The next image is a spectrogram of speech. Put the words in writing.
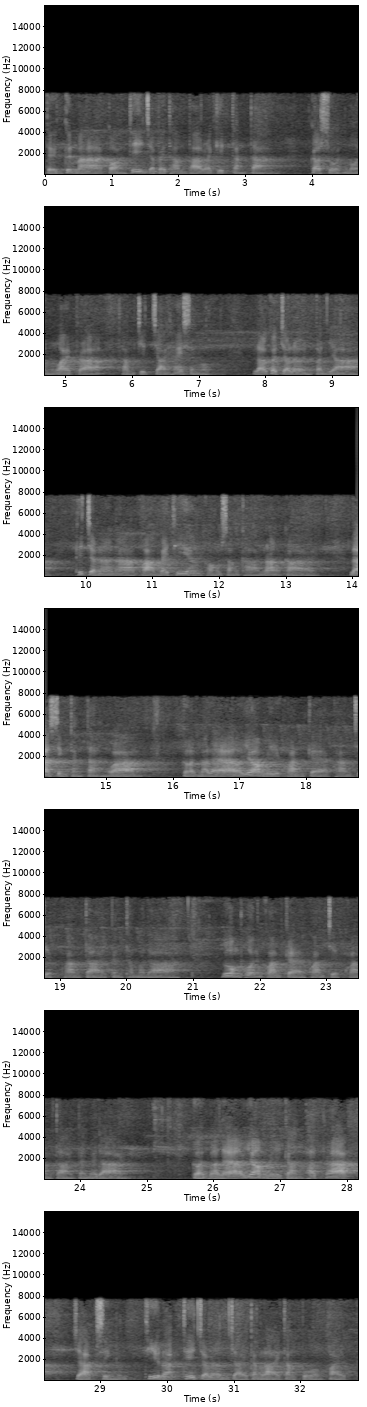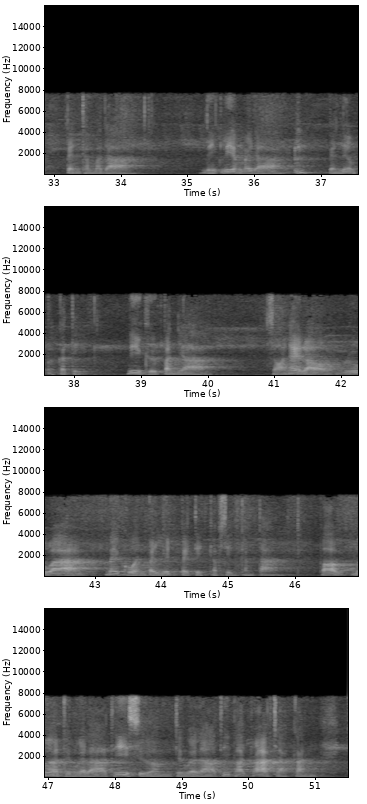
ตื่นขึ้นมาก่อนที่จะไปทำภารกิจต่างๆ ก็สวดมนต์ไหว้พระทำจิตใจให้สงบ แล้วก็เจริญปัญญา พิจารณาความไม่เที่ยงของสังขารร่างกาย และสิ่งต่างๆว่า เกิดมาแล้วย่อมมีความแก่ความเจ็บความตายเป็นธรรมดา ล่วงพ้นความแก่ความเจ็บความตายไปไม่ได้ เกิดมาแล้วย่อมมีการพัดพรากจากสิ่งที่รักที่เจริญใจทั้งหลายทั้งปวงไปเป็นธรรมดา หลีกเลี่ยงไม่ได้ เป็นเรื่องปกติ นี่คือปัญญา สอนให้เรารู้ว่าไม่ควรไปยึดไปติดกับสิ่งต่างๆ เพราะเมื่อถึงเวลาที่เสื่อมถึงเวลาที่พัดพรากจากกัน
